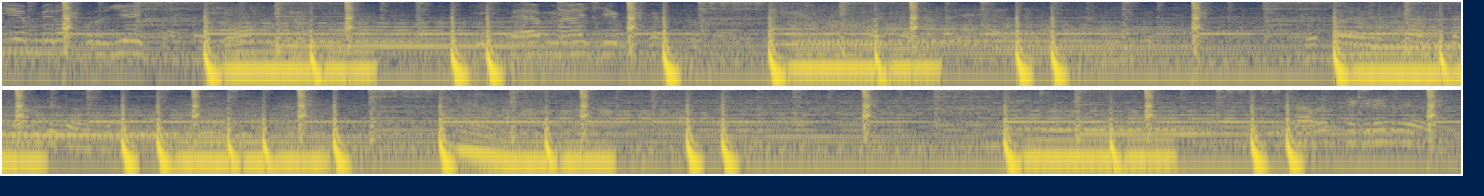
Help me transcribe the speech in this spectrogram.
ये मेरा प्रोजेक्ट है। ये पैप मैं शिफ्ट करना था सिगरेट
